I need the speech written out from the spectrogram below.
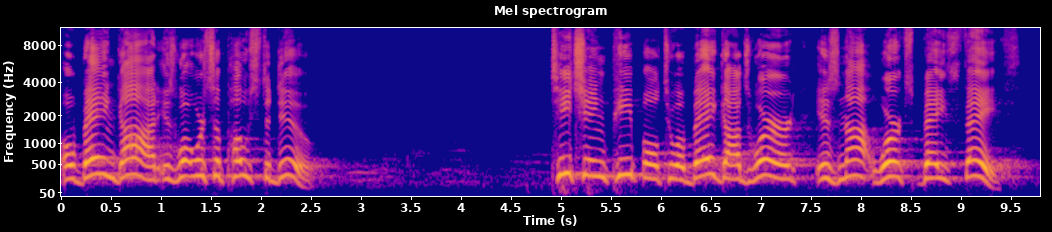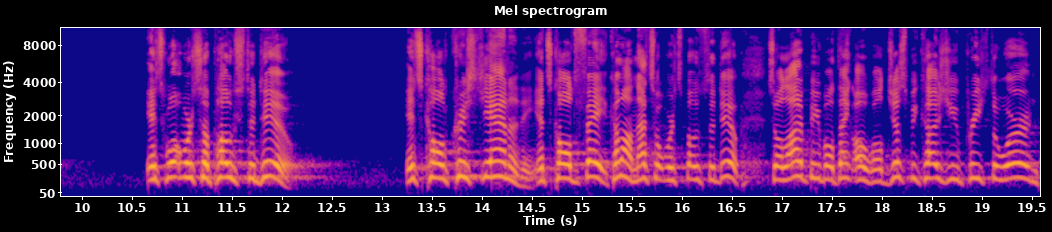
Obeying God is what we're supposed to do. Teaching people to obey God's word is not works based faith, it's what we're supposed to do. It's called Christianity. It's called faith. Come on, that's what we're supposed to do. So a lot of people think, oh, well, just because you preach the word,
